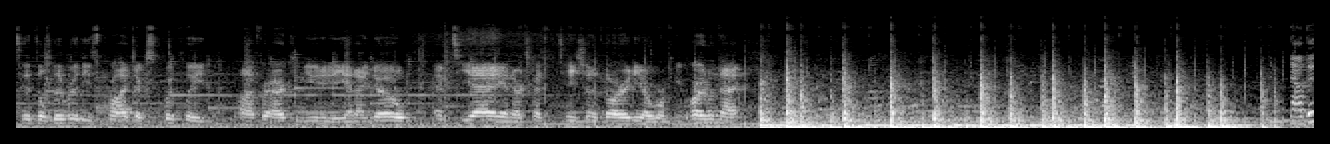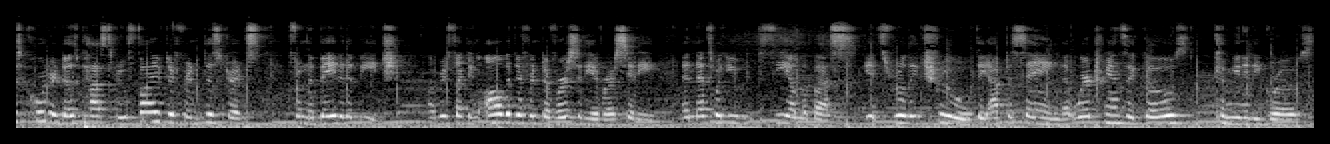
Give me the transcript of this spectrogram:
to deliver these projects quickly uh, for our community, and I know MTA and our Transportation Authority are working hard on that. Corridor does pass through five different districts from the bay to the beach, uh, reflecting all the different diversity of our city. And that's what you see on the bus. It's really true, the apt saying that where transit goes, community grows.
